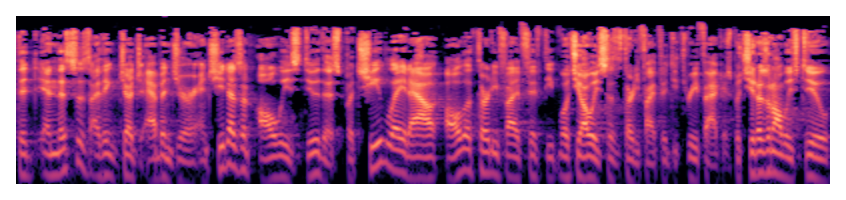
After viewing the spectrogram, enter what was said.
the and this is I think Judge Ebinger, and she doesn't always do this, but she laid out all the 3550, well, she always says 3553 factors, but she doesn't always do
